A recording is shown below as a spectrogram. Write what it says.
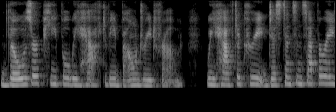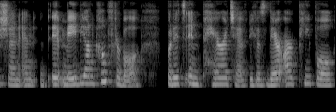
Those are people we have to be boundaried from we have to create distance and separation and it may be uncomfortable but it's imperative because there are people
